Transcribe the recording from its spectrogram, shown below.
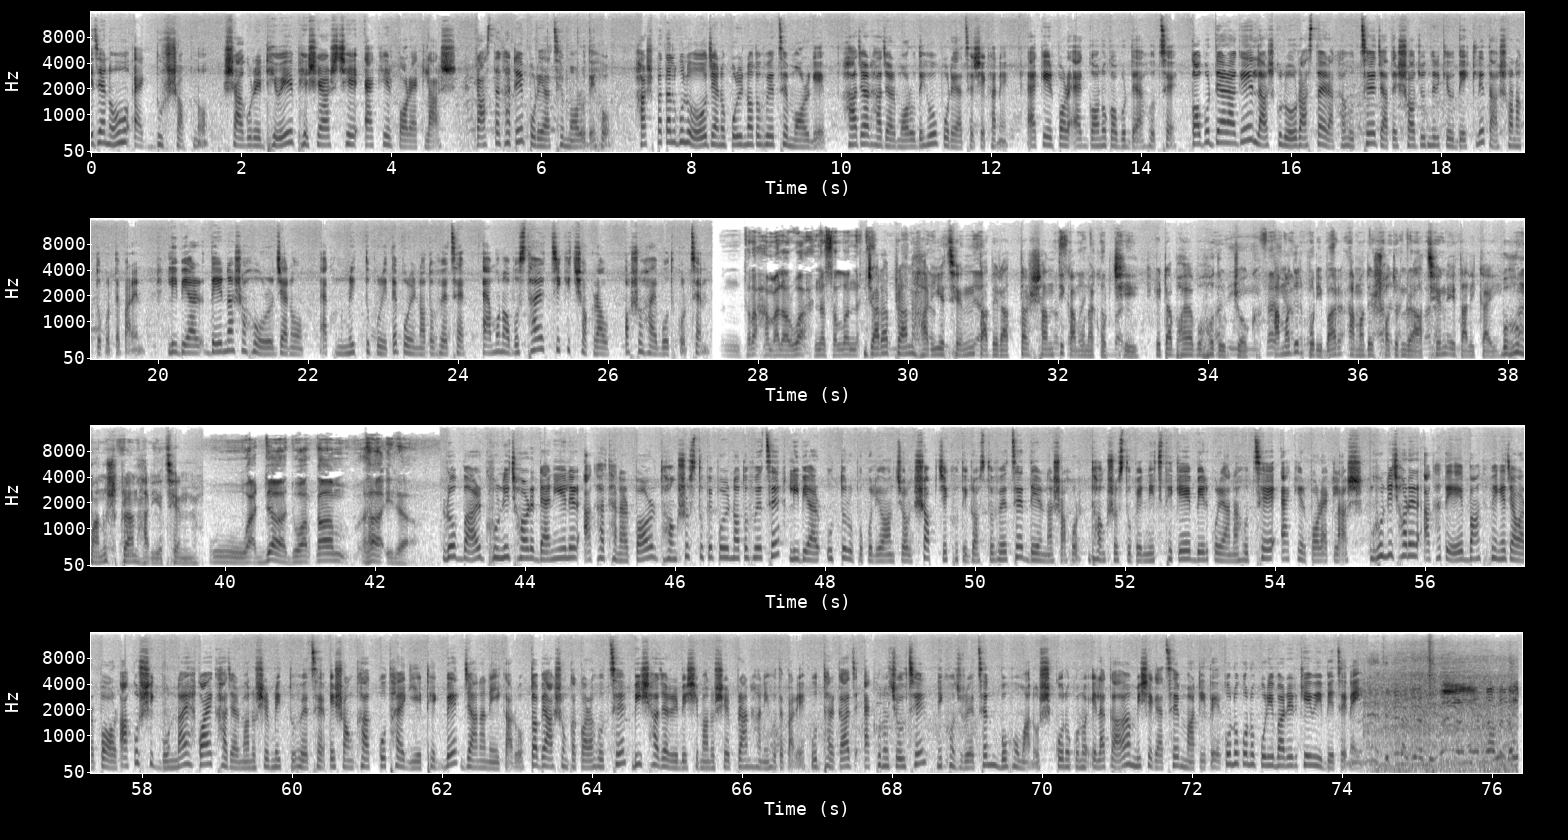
এ যেন এক দুঃস্বপ্ন। সাগরের ঢেউয়ে ভেসে আসছে একের পর এক লাশ। রাস্তাঘাটে পড়ে আছে মরদেহ। হাসপাতালগুলো যেন পরিণত হয়েছে মর্গে। হাজার হাজার মরদেহ পড়ে আছে সেখানে। একের পর এক গণকবর দেয়া হচ্ছে। কবর দেওয়ার আগে লাশগুলো রাস্তায় রাখা হচ্ছে যাতে স্বজনদের কেউ দেখলে তা শনাক্ত করতে পারেন। লিবিয়ার দেরনা শহর যেন এখন মৃত্যুপুরীতে পরিণত হয়েছে। এমন অবস্থায় চিকিৎসকরাও অসহায় বোধ করছেন। যারা প্রাণ হারিয়েছেন, তাদের আত্মার শান্তি কামনা করছি। এটা ভয়াবহ দুর্যোগ। আমাদের পরিবার, আমাদের স্বজনরা আছেন এ তালিকায়। বহু মানুষ প্রাণ হারিয়েছেন। وأعداد وأرقام هائلة. রোববার ঘূর্ণিঝড় ড্যানিয়েলের আঘাত হানার পর ধ্বংসস্তূপে পরিণত হয়েছে লিবিয়ার উত্তর উপকূলীয় অঞ্চল। সবচেয়ে ক্ষতিগ্রস্ত হয়েছে দেরনা শহর। ধ্বংসস্তূপের নিচ থেকে বের করে আনা হচ্ছে একের পর এক লাশ। ঘূর্ণিঝড়ের আঘাতে বাঁধ ভেঙে যাওয়ার পর আকস্মিক বন্যায় কয়েক হাজার মানুষের মৃত্যু হয়েছে। এ সংখ্যা কোথায় গিয়ে ঠেকবে জানা নেই কারও। তবে আশঙ্কা করা হচ্ছে বিশ হাজারের বেশি মানুষের প্রাণহানি হতে পারে। উদ্ধার কাজ এখনও চলছে, নিখোঁজ রয়েছেন বহু মানুষ। কোনো কোনো এলাকা মিশে গেছে মাটিতে। কোনো কোনো পরিবারের কেউই বেঁচে নেই।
